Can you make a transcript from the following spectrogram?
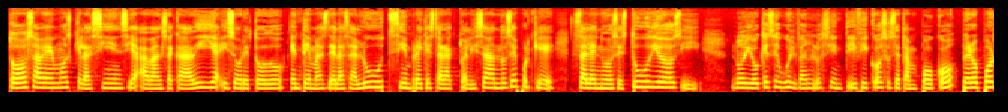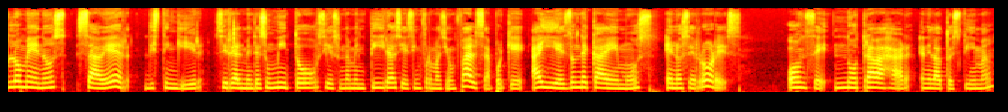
todos sabemos que la ciencia avanza cada día y sobre todo en temas de la salud siempre hay que estar actualizándose porque salen nuevos estudios y no digo que se vuelvan los científicos, o sea, tampoco, pero por lo menos saber distinguir si realmente es un mito, si es una mentira, si es información falsa, porque ahí es donde caemos en los errores. 11. No trabajar en el autoestima,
